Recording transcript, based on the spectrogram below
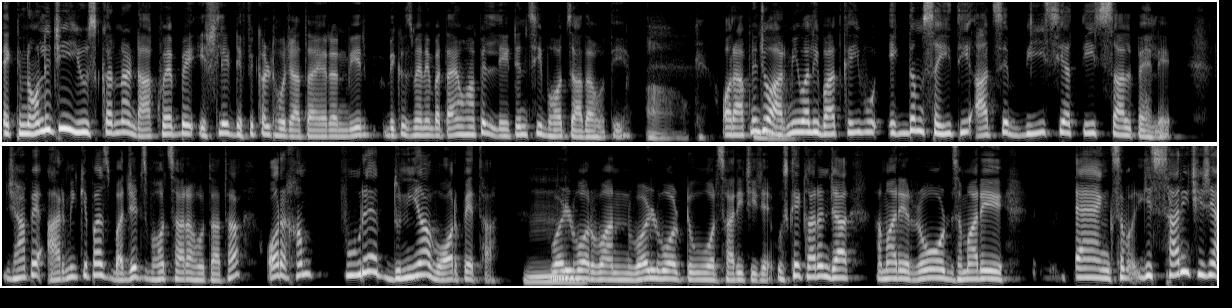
टेक्नोलॉजी यूज़ करना डार्क वेब पे इसलिए डिफ़िकल्ट हो जाता है रणवीर बिकॉज़ मैंने बताया वहाँ पे लेटेंसी बहुत ज़्यादा होती है। okay. और आपने जो आर्मी hmm. वाली बात कही वो एकदम सही थी आज से 20 या 30 साल पहले जहाँ पे आर्मी के पास बजट्स बहुत सारा होता था और हम पूरे दुनिया वॉर पे था। World war one world war two और सारी चीज़ें। उसके कारण जा हमारे रोड्स हमारे टैंक्स ये सारी चीज़ें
